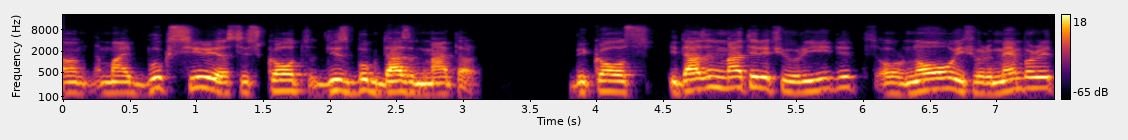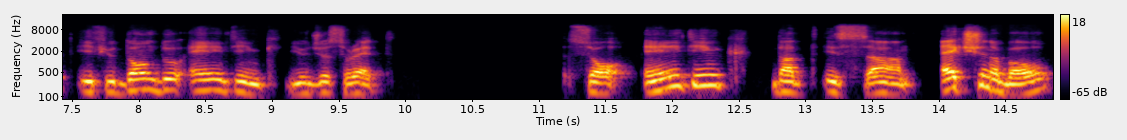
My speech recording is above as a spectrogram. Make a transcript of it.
um, my book series is called this book doesn't matter. Because it doesn't matter if you read it or know if you remember it if you don't do anything you just read. So anything that is um, actionable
